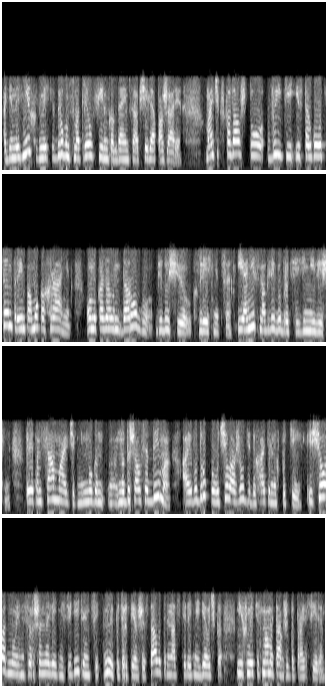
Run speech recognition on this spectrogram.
Один из них вместе с другом смотрел фильм, когда им сообщили о пожаре. Мальчик сказал, что выйти из торгового центра им помог охранник. Он указал им дорогу, ведущую к лестнице, и они смогли выбраться из зимней вишни. При этом сам мальчик немного э, надышался дыма, а его друг получил ожоги дыхательных путей. Еще одной несовершеннолетней свидетельницей, ну и потерпевшей, стала 13-летняя девочка. Их вместе с мамой также допросили квартире.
